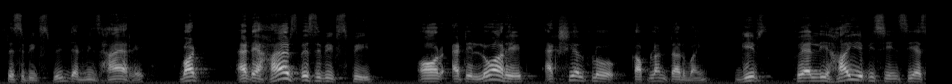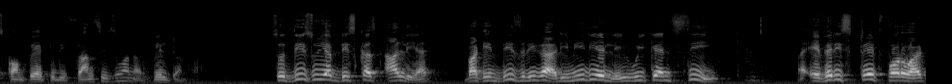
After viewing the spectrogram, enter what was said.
specific speed that means higher head, but at a higher specific speed or at a lower rate, axial flow Kaplan turbine gives fairly high efficiency as compared to the Francis one or Pelton one. So, this we have discussed earlier, but in this regard immediately we can see a very straightforward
